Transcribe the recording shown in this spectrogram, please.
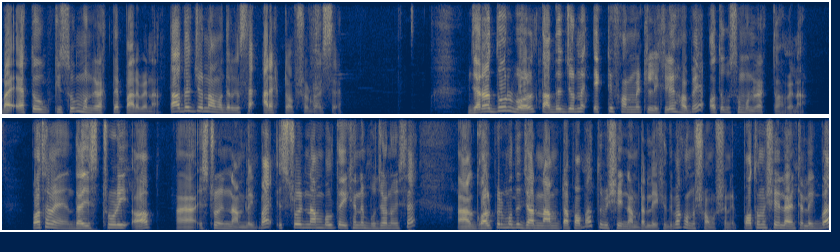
বা এত কিছু মনে রাখতে পারবে না। তাদের জন্য আমাদের কাছে আরেকটা অপশন রয়েছে। যারা দুর্বল, তাদের জন্য একটি ফর্মেট লিখলেই হবে, অত কিছু মনে রাখতে হবে না। প্রথমে দ্য স্টোরি অফ স্টোরির নাম লিখবা স্টোরির নাম বলতে এখানে বোঝানো হয়েছে গল্পের মধ্যে যার নামটা পাবা তুমি সেই নামটা লিখে দিবা কোনো সমস্যা নেই প্রথমে সেই লাইনটা লিখবা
